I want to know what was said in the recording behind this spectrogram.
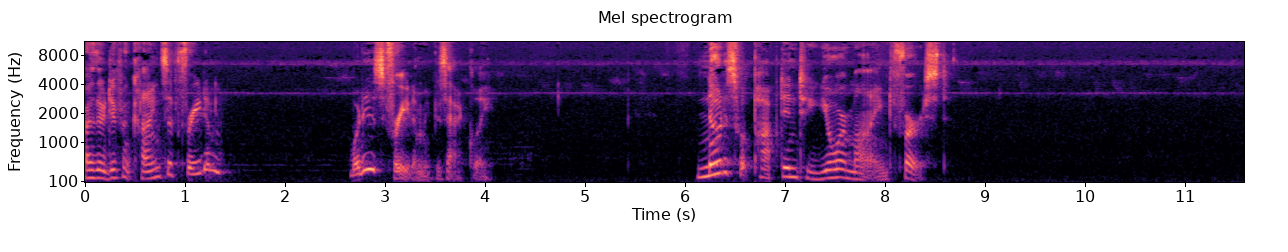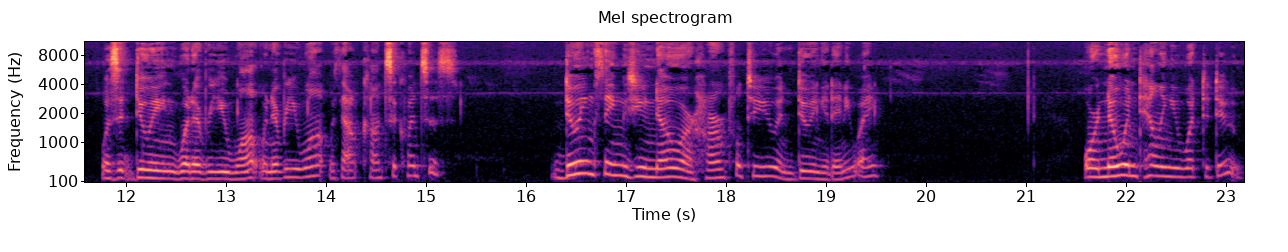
Are there different kinds of freedom? What is freedom exactly? Notice what popped into your mind first. Was it doing whatever you want whenever you want without consequences? Doing things you know are harmful to you and doing it anyway? Or no one telling you what to do?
